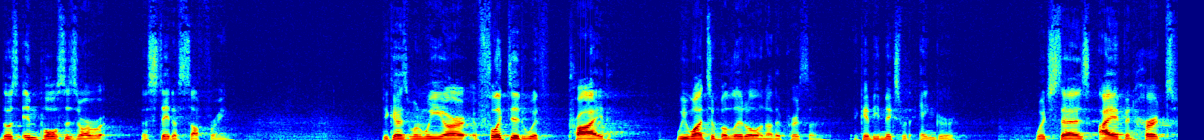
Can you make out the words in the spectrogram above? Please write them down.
Those impulses are a state of suffering. Because when we are afflicted with pride, we want to belittle another person. It can be mixed with anger, which says, I have been hurt.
